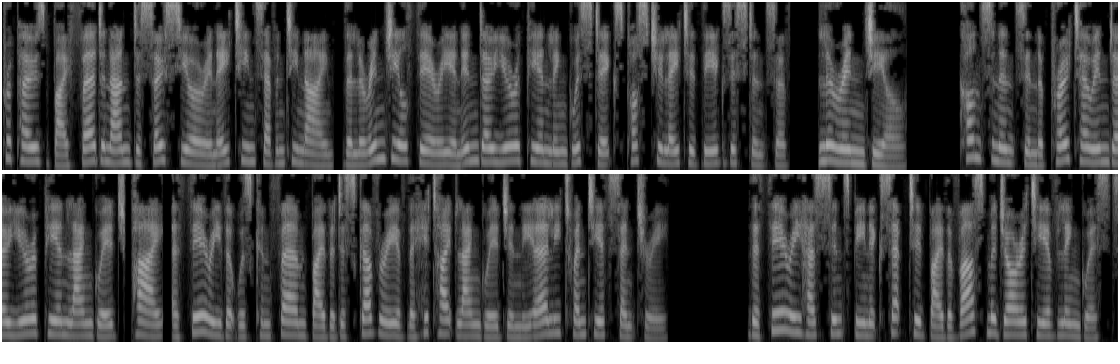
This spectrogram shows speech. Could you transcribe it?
proposed by Ferdinand de Saussure in 1879, the laryngeal theory in Indo-European linguistics postulated the existence of laryngeal consonants in the Proto-Indo-European language PIE, a theory that was confirmed by the discovery of the Hittite language in the early 20th century. The theory has since been accepted by the vast majority of linguists,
